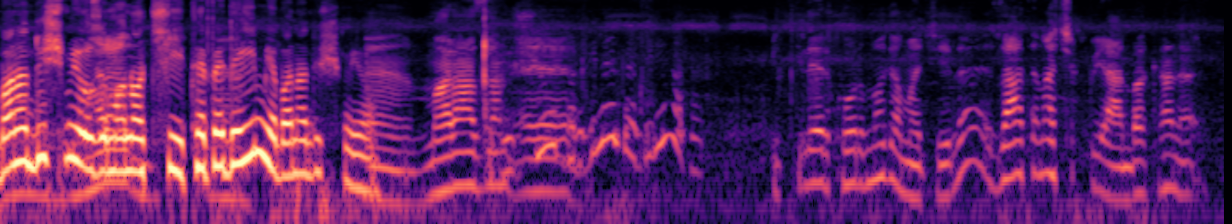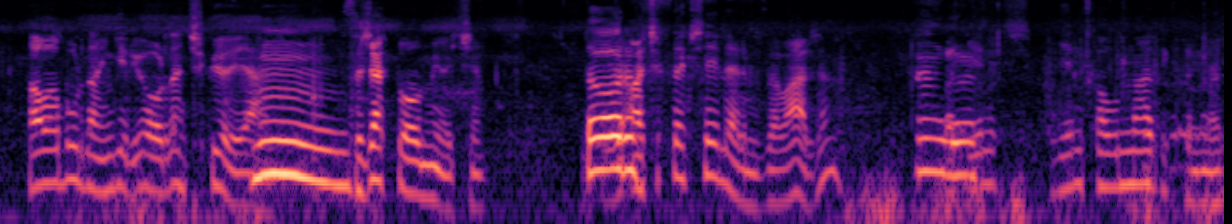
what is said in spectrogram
Bana düşmüyor o zaman o çiğ. Tepedeyim ya bana düşmüyor. E, marazdan e, Düşüyordur de bitkileri korumak amacıyla zaten açık bir yani bak hani hava buradan giriyor oradan çıkıyor yani. Hmm. Sıcak da olmuyor için. Doğru. Açıktaki şeylerimiz de var canım. Ha, Bak yeni, yeni kavunlar diktim ben.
